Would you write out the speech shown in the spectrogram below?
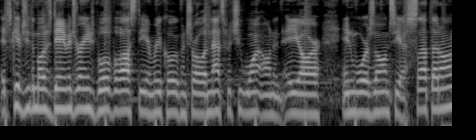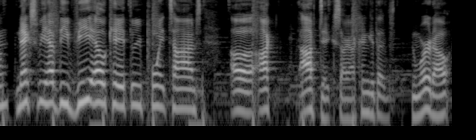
it gives you the most damage range, bullet velocity, and recoil control, and that's what you want on an AR in Warzone. So yeah, slap that on. Next, we have the VLK three point times uh, optic. Sorry, I couldn't get that word out.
